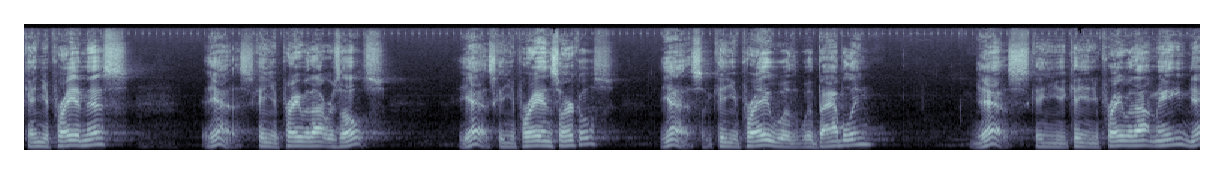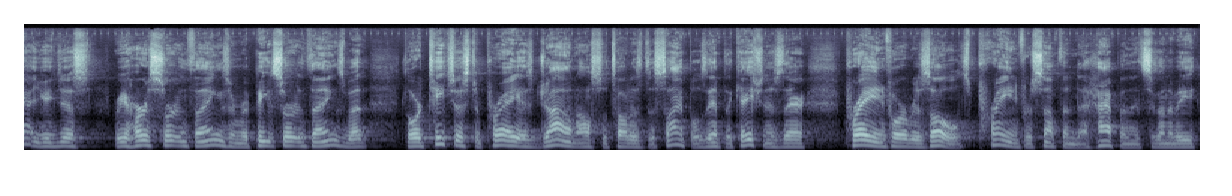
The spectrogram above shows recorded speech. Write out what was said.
Can you pray amiss? Yes. Can you pray without results? Yes. Can you pray in circles? Yes. Can you pray with, with babbling? Yes. Can you, can you pray without meaning? Yeah. You can just rehearse certain things and repeat certain things, but Lord, teach us to pray as John also taught his disciples. The implication is they're praying for results, praying for something to happen that's going to be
